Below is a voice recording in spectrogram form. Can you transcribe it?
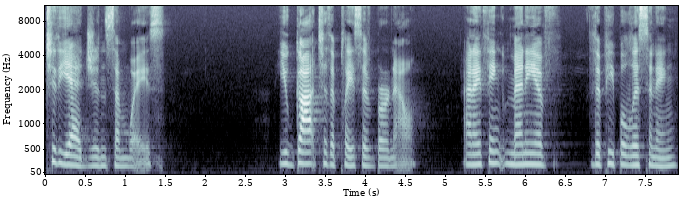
to the edge in some ways. You got to the place of burnout. And I think many of the people listening,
